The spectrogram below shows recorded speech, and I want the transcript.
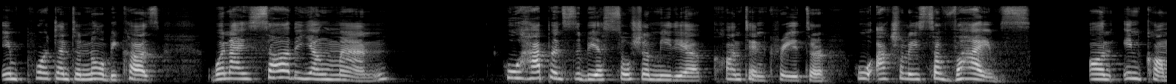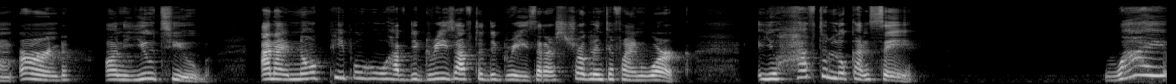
important to know because when I saw the young man who happens to be a social media content creator who actually survives on income earned on YouTube, and I know people who have degrees after degrees that are struggling to find work you have to look and say, why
